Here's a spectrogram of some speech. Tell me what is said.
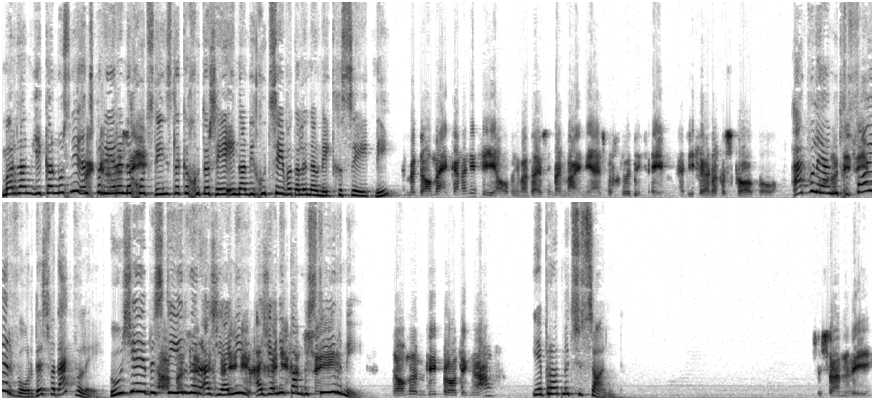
maar dan jy kan mos nie inspirerende godsdienstlike goeters hê en dan die goed sê wat hulle nou net gesê het nie. Maar dame, ek kan nou nie vir jou help nie want hy is nie by my nie, hy is by Groot FM. Hy het vir hulle geskakel. Ek wil hê hy moet gefire word, dis wat ek wil hê. Hoe's jy 'n bestuurder as jy nie as jy nie kan bestuur nie? Dame, met wie praat ek nou? Jy praat met Susan. Susan wie?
